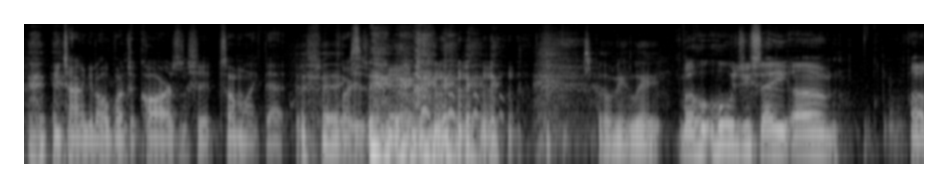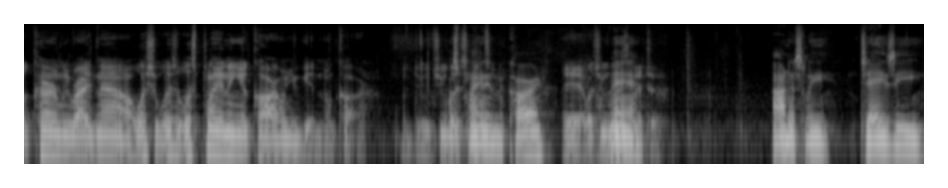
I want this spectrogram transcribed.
he trying to get a whole bunch of cars and shit, something like that. For Facts. his video. It's gonna be lit. but who who would you say um, uh, currently right now? What's, what's what's playing in your car when you get in the car? What you, what you What's playing to? in the car? Yeah, what you Man. listening to? Honestly, Jay Z,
